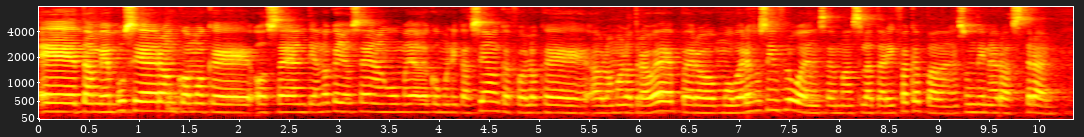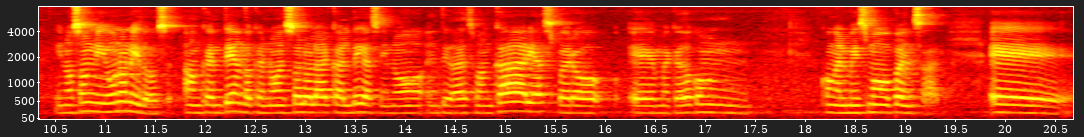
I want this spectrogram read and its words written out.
Eh, también pusieron como que, o sea, entiendo que ellos sean un medio de comunicación, que fue lo que hablamos la otra vez, pero mover esos influencers más la tarifa que pagan es un dinero astral. Y no son ni uno ni dos, aunque entiendo que no es solo la alcaldía, sino entidades bancarias, pero eh, me quedo con, el mismo pensar. Eh,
